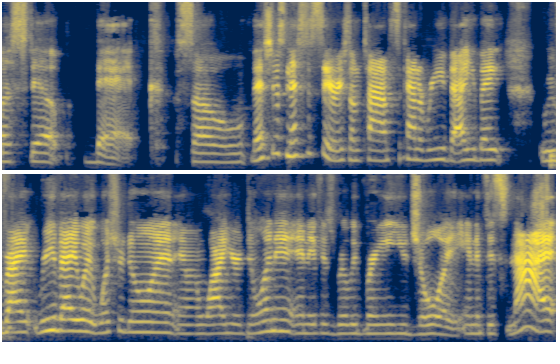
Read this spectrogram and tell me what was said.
a step back. So that's just necessary sometimes to kind of reevaluate, re- reevaluate what you're doing and why you're doing it, and if it's really bringing you joy. And if it's not,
